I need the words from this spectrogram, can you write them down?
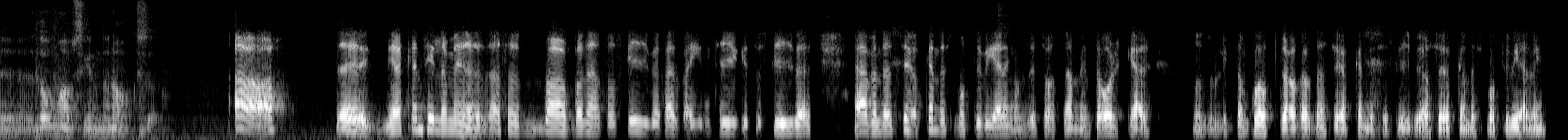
eh, de avseendena också? Ja, Eh, jag kan till och med, alltså vara vara den som skriver själva intyget och skriver även den sökandes motivering om det är så att den inte orkar. Och liksom på uppdrag av den sökande så skriver jag sökandes motivering.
